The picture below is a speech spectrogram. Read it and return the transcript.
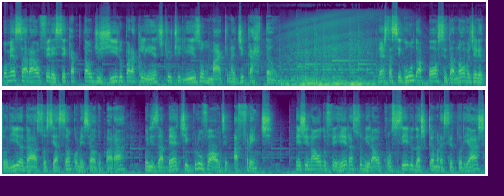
começará a oferecer capital de giro para clientes que utilizam máquina de cartão. Nesta segunda, posse da nova diretoria da Associação Comercial do Pará, com Elizabeth Gruvald à frente. Reginaldo Ferreira assumirá o Conselho das Câmaras Setoriais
